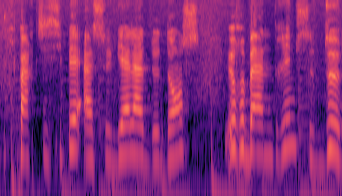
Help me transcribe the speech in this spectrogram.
pour participer à ce gala de danse Urban Dreams 2.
